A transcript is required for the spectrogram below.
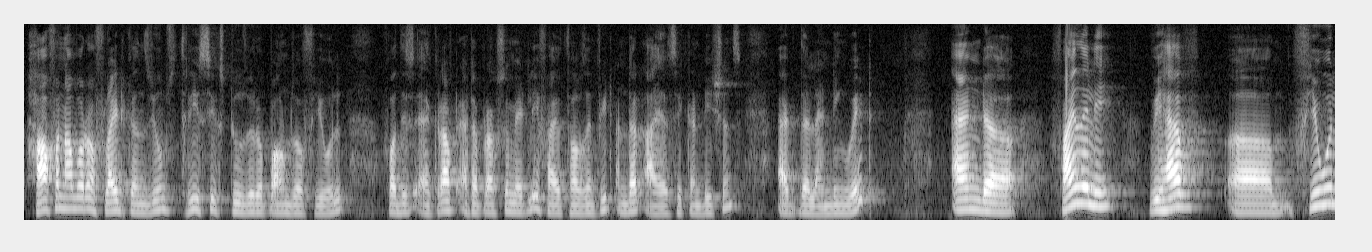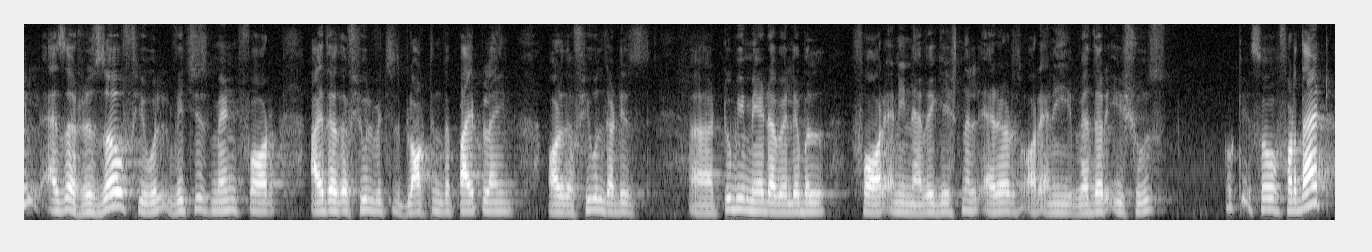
half an hour of flight consumes 3620 pounds of fuel for this aircraft at approximately 5000 feet under ISA conditions at the landing weight. And uh, finally we have um, fuel as a reserve fuel which is meant for either the fuel which is blocked in the pipeline or the fuel that is uh, to be made available for any navigational errors or any weather issues. Okay. So, for that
